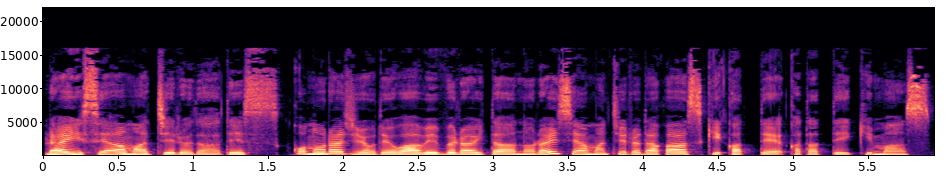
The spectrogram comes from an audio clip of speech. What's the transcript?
ライセア・マチルダです。このラジオではウェブライターのライセア・マチルダが好き勝手語っていきます。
